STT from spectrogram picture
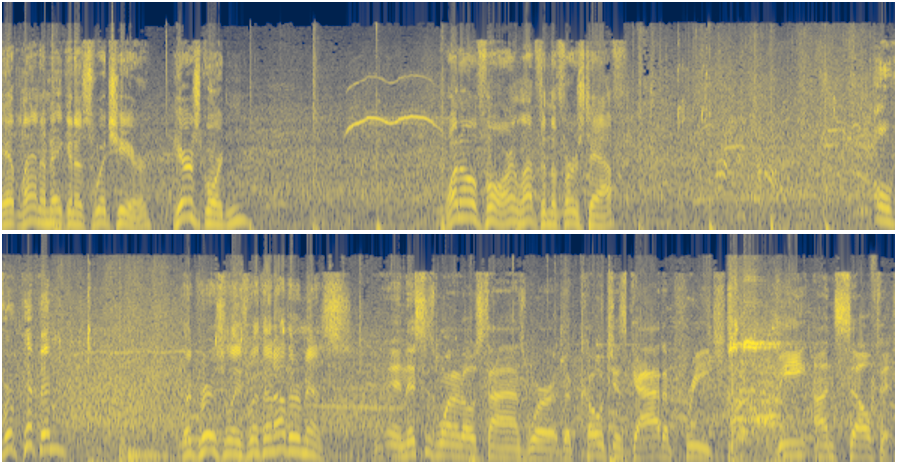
Atlanta making a switch here. Here's Gordon. 104 left in the first half. Over Pippen. The Grizzlies with another miss. And this is one of those times where the coach has got to preach, be unselfish.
